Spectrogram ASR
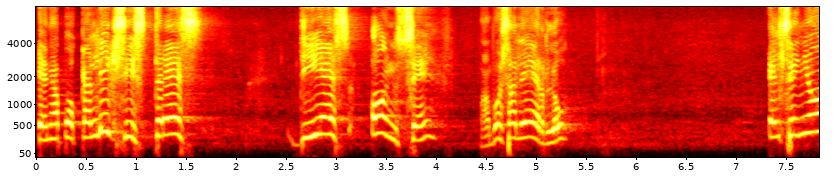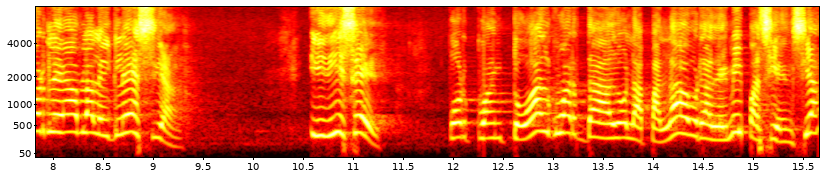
En Apocalipsis 3, 10, 11, vamos a leerlo, el Señor le habla a la iglesia y dice, por cuanto has guardado la palabra de mi paciencia,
